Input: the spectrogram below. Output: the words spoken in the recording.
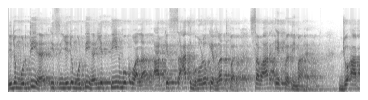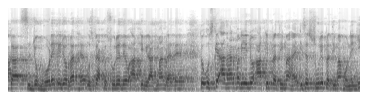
ये जो मूर्ति है, इस, ये जो मूर्ति है, ये तीन मुख वाला आपके सात घोड़ों के रथ पर सवार एक प्रतिमा है। जो आपका जो घोड़े के जो रथ है, उस पर आपके सूर्यदेव आपके विराजमान रहते हैं। तो उसके आधार पर ये जो आपकी प्रतिमा है, इसे सूर्य प्रतिमा होने की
